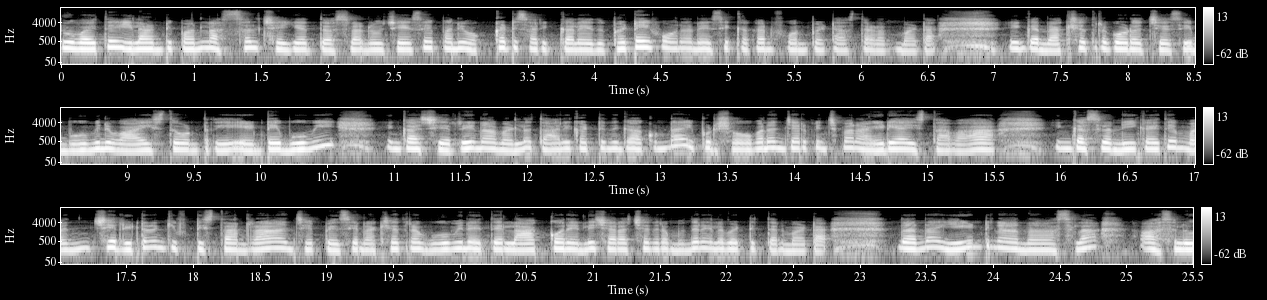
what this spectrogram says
నువ్వైతే ఇలాంటి పనులు అస్సలు చెయ్యొద్దు అసలు నువ్వు చేసే పని ఒక్కటి సరిగ్గా లేదు. పెట్టే ఫోన్" అనేసి గగన్ ఫోన్ పెట్టేస్తాడనమాట. ఇంకా నక్షత్ర కూడా వచ్చేసి భూమిని వాయిస్తూ ఉంటుంది "ఏంటే భూమి ఇంకా చెర్రీ నా మెడలో తాళి కట్టింది కాకుండా ఇప్పుడు శోభనం జరిపించమని ఐడియా ఇస్తావా? ఇంకా అసలు నీకైతే మంచి రిటర్న్ గిఫ్ట్ ఇస్తానురా" అని చెప్పేసి నక్షత్ర భూమినైతే లాక్కొనెళ్ళి శరత్చంద్ర ముందు నిలబెట్టిద్దనమాట. "నాన్న ఏంటి నాన్న అసలు అసలు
